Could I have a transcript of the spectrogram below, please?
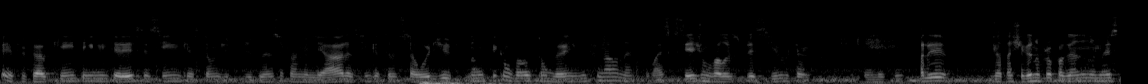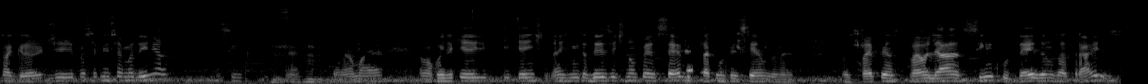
É, para quem tem um interesse assim em questão de, de, doença familiar, assim, questão de saúde, não fica um valor tão grande no final, né? Por mais que seja um valor expressivo, que a gente entende aqui. Já tá chegando propaganda no meu Instagram de para sequenciar meu DNA, assim. Né? Então é uma, é uma coisa que, que, a, gente, a gente, muitas vezes a gente não percebe que está acontecendo, né? Mas tu vai, pensar, tu vai olhar 5, 10 anos atrás,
